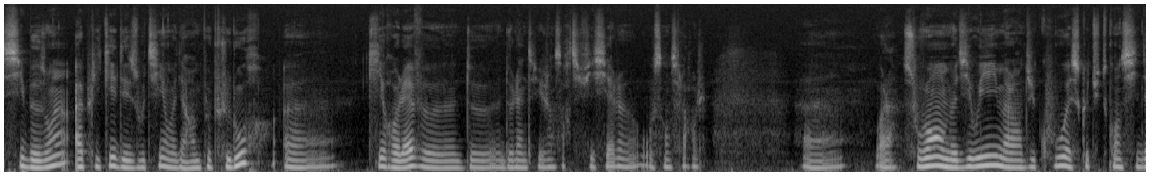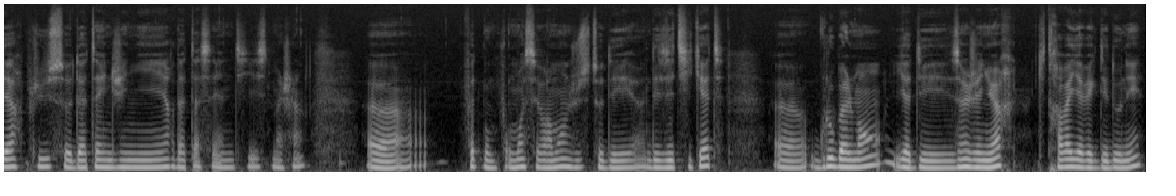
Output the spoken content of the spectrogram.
si besoin, appliquer des outils, on va dire, un peu plus lourds, euh, qui relèvent euh, de, l'intelligence artificielle euh, au sens large. Voilà. Souvent, on me dit oui, mais alors du coup, est-ce que tu te considères plus data engineer, data scientist, machin? En fait, bon, pour moi, c'est vraiment juste des, des étiquettes. globalement, il y a des ingénieurs qui travaillent avec des données,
